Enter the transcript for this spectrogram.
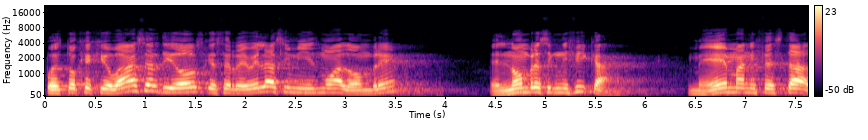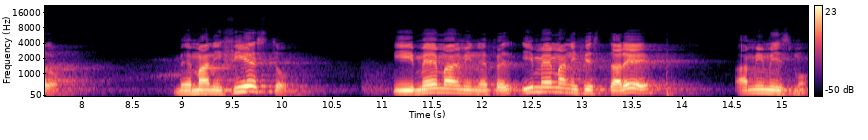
Puesto que Jehová es el Dios que se revela a sí mismo al hombre, el nombre significa, me he manifestado, me manifiesto y me, y me manifestaré a mí mismo.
